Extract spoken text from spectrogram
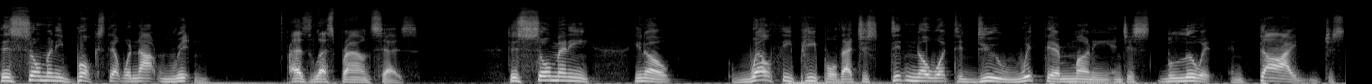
There's so many books that were not written, as Les Brown says. There's so many, you know, wealthy people that just didn't know what to do with their money and just blew it and died. Just,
